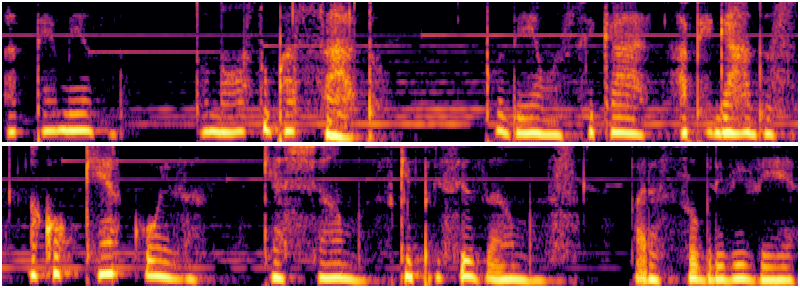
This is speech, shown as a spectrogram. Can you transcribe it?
até mesmo do nosso passado. Podemos ficar apegados a qualquer coisa que achamos que precisamos para sobreviver.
